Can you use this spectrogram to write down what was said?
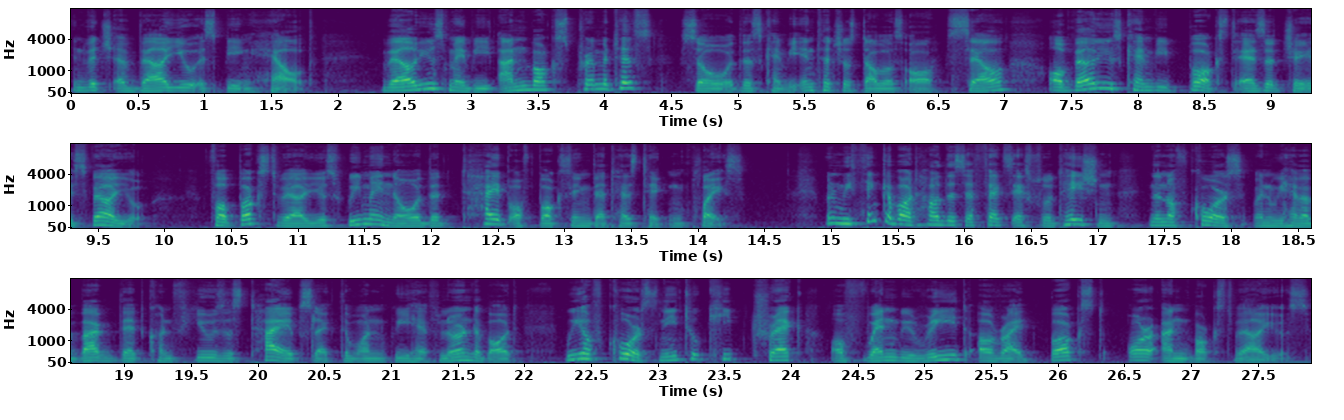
in which a value is being held. Values may be unboxed primitives, so this can be integers, doubles or cell, or values can be boxed as a JS value. For boxed values, we may know the type of boxing that has taken place. When we think about how this affects exploitation, then of course, when we have a bug that confuses types like the one we have learned about, we of course need to keep track of when we read or write boxed or unboxed values.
